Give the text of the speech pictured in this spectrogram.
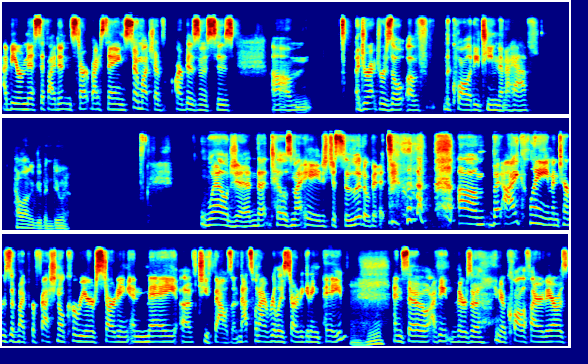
I'd be remiss if I didn't start by saying so much of our business is um, a direct result of the quality team that I have. How long have you been doing it? Well, Jed, that tells my age just a little bit. um, but I claim, in terms of my professional career, starting in May of 2000. That's when I really started getting paid. Mm-hmm. And so I think there's a you know qualifier there. I was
